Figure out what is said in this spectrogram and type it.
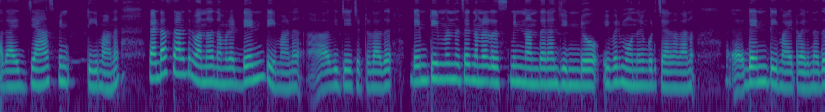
അതായത് ജാസ്മിൻ ടീമാണ് രണ്ടാം സ്ഥാനത്തിൽ വന്നത് നമ്മുടെ ഡെൻ ടീമാണ് വിജയിച്ചിട്ടുള്ളത്. ഡെൻ ടീം എന്ന് വെച്ചാൽ നമ്മുടെ റസ്മിൻ നന്ദന ജിൻഡോ ഇവർ മൂന്നിനും കൂടി ചേർന്നതാണ്. ഡെൻ ടീമായിട്ട് വരുന്നത്.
